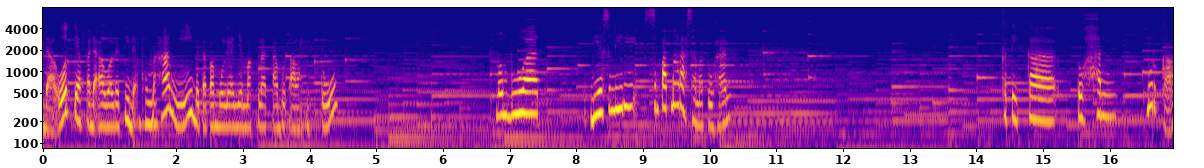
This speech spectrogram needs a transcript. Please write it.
Daud yang pada awalnya tidak memahami betapa mulianya makna tabut Allah itu, membuat dia sendiri sempat marah sama Tuhan. Ketika Tuhan murka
